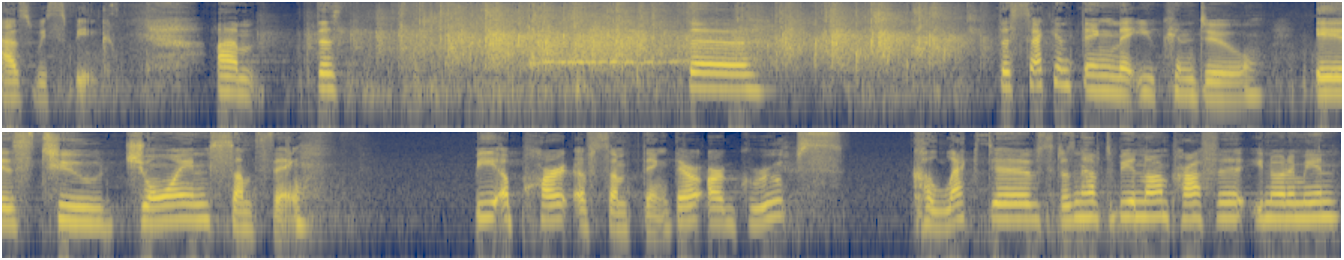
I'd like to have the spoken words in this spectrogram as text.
as we speak. Um, the, the, the second thing that you can do is to join something be a part of something. There are groups, collectives, it doesn't have to be a nonprofit, you know what I mean?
